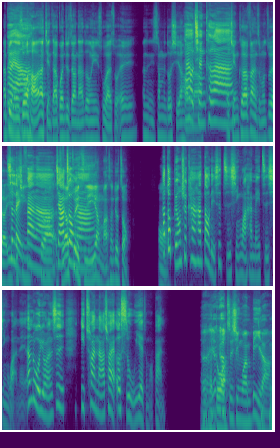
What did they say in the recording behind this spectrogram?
那变成说，啊好，那检察官就只要拿这东西出来说，哎，那你上面都写好了啊，还有前科啊那，前科啊犯了什么罪啊？是累犯啊加只要罪重啊值一样，马上就中。哦他都不用去看他到底是执行完还没执行完呢、那如果有人是一串拿出来二十五页怎么办？嗯很多啊要要执行完毕啦。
